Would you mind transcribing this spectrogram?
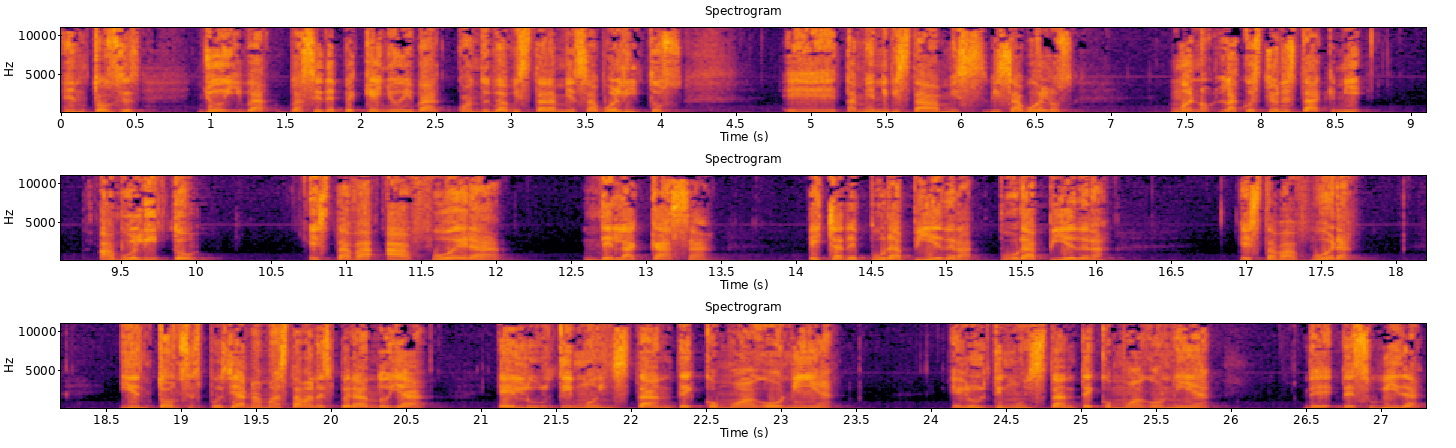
Entonces, Yo iba, así de pequeño iba, cuando iba a visitar a mis abuelitos, eh, también visitaba a mis bisabuelos. Bueno, la cuestión está que mi abuelito estaba afuera de la casa, hecha de pura piedra, pura piedra, estaba afuera. Y entonces, pues ya nada más estaban esperando ya el último instante como agonía, el último instante como agonía de, de su vida.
